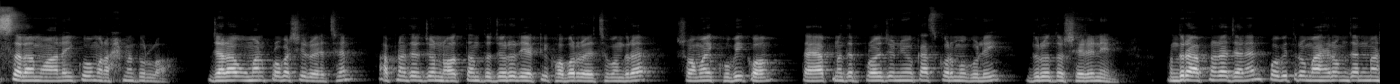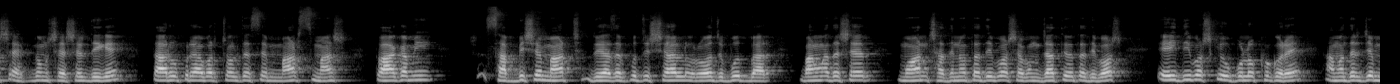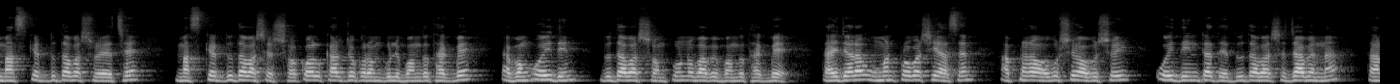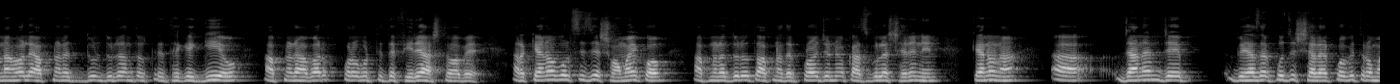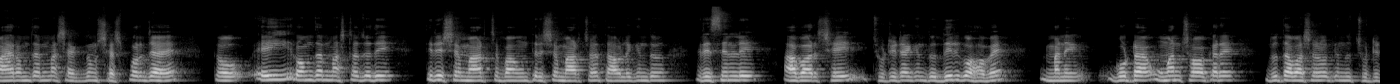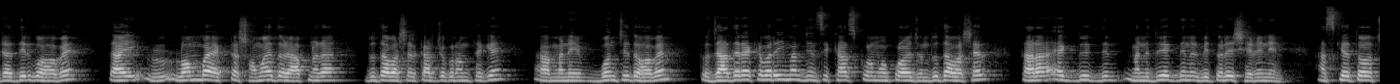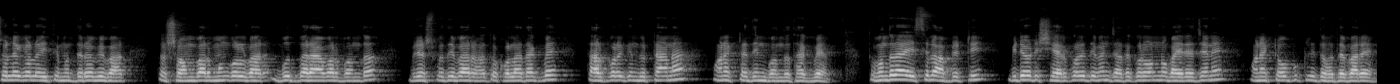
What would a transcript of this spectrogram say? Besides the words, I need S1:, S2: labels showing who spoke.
S1: আসসালামু আলাইকুম রহমতুল্লাহ। যারা ওমান প্রবাসী রয়েছেন, আপনাদের জন্য অত্যন্ত জরুরি একটি খবর রয়েছে বন্ধুরা। সময় খুবই কম, তাই আপনাদের প্রয়োজনীয় কাজকর্মগুলি দ্রুত সেরে নিন। বন্ধুরা, আপনারা জানেন, পবিত্র মাহে রমজান মাস একদম শেষের দিকে, তার উপরে আবার চলতেছে মার্চ মাস। তো আগামী ছাব্বিশে মার্চ দুই হাজার পঁচিশ সাল, রোজ বুধবার, বাংলাদেশের মহান স্বাধীনতা দিবস এবং জাতীয়তা দিবস। এই দিবসকে উপলক্ষ করে আমাদের যে মাস্কেট দূতাবাস রয়েছে মাস্কেট দূতাবাসের সকল কার্যক্রমগুলি বন্ধ থাকবে এবং ওই দিন দূতাবাস সম্পূর্ণভাবে বন্ধ থাকবে। তাই যারা ওমান প্রবাসী আছেন, আপনারা অবশ্যই অবশ্যই ওই দিনটাতে দূতাবাসে যাবেন না। তা না হলে আপনারা দূর দূরান্ত থেকে গিয়েও আপনারা আবার পরবর্তীতে ফিরে আসতে হবে। আর কেন বলছি যে সময় কম? আপনারা দ্রুত আপনাদের প্রয়োজনীয় কাজগুলো সেরে নিন। কেননা জানেন যে দু হাজার পঁচিশ সালের পবিত্র মাহে রমজান মাস একদম শেষ পর্যায়ে তো এই রমজান মাসটা যদি তিরিশে মার্চ বা উনত্রিশে মার্চ হয়, তাহলে কিন্তু রিসেন্টলি আবার সেই ছুটিটা কিন্তু দীর্ঘ হবে। মানে গোটা উমান সহকারে দূতাবাসেরও কিন্তু ছুটিটা দীর্ঘ হবে। তাই লম্বা একটা সময় ধরে আপনারা দূতাবাসের কার্যক্রম থেকে মানে বঞ্চিত হবেন। তো যাদের একেবারে ইমার্জেন্সি কাজকর্ম প্রয়োজন দূতাবাসের, তারা এক দুই দিন মানে দু এক দিনের ভিতরেই সেরে নিন। আজকে তো চলে গেল ইতিমধ্যে রবিবার, তো সোমবার, মঙ্গলবার, বুধবার আবার বন্ধ। বৃহস্পতিবার হয়তো খোলা থাকবে, তারপরে কিন্তু টানা অনেকটা দিন বন্ধ থাকবে। তো বন্ধুরা, এই ছিল আপডেটটি ভিডিওটি শেয়ার করে দেবেন, যাতে করে অন্য বাইরে জেনে অনেকটা উপকৃত হতে পারে।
